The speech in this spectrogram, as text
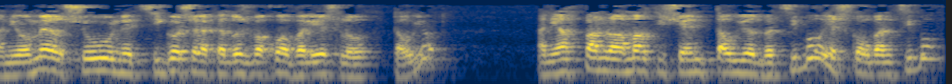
אני אומר שהוא נציגו של הקדוש ברוך הוא, אבל יש לו טעויות. אני אף פעם לא אמרתי שאין טעויות בציבור, יש קורבן ציבור.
